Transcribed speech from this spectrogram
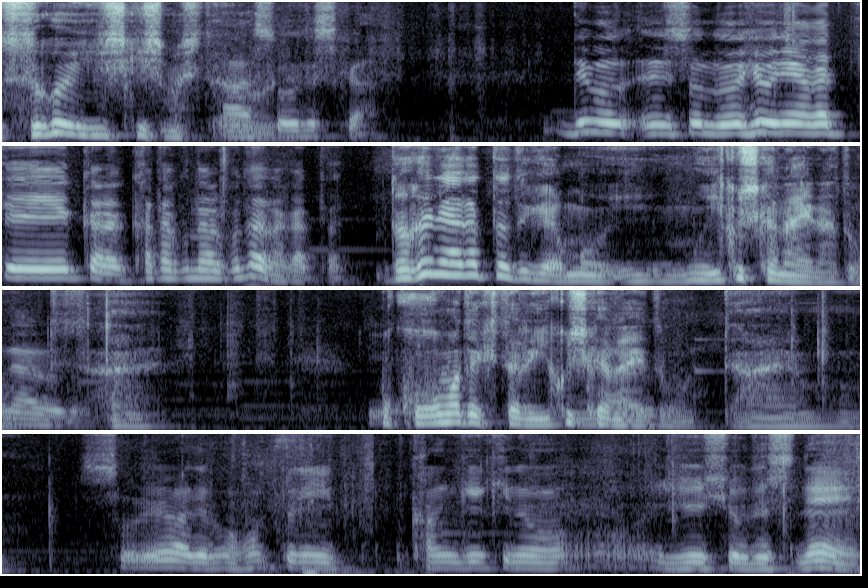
すごい意識しましたあそうですかでもその土俵に上がってから硬くなることはなかった。土俵に上がった時はもうもう行くしかないなと思って。なるほど、はい。もうここまで来たら行くしかないと思って、はい、それはでも本当に感激の優勝ですね。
